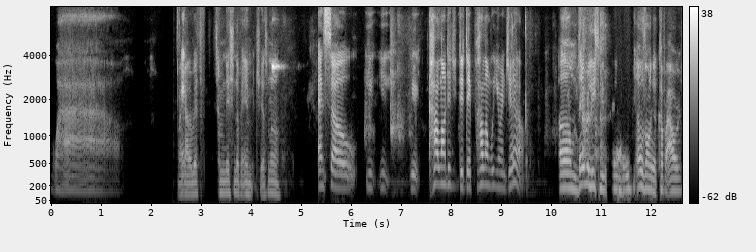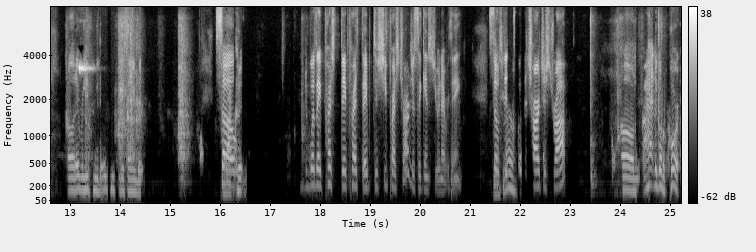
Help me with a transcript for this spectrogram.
Wow. I and, got arrested for dissemination of an image. Yes, ma'am. And so you you you how long did you did they how long were you in jail? Um, they released me the same day. It was only a couple hours. Oh, uh, they released me, they released me the same day. So was they press they press they did she press charges against you and everything? So yes, did the charges drop? Um, I had to go to court.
